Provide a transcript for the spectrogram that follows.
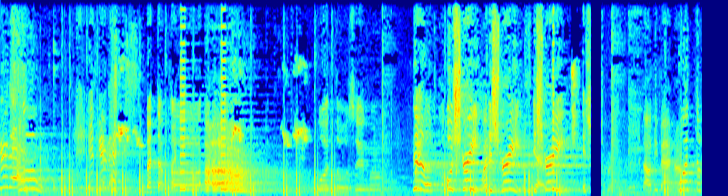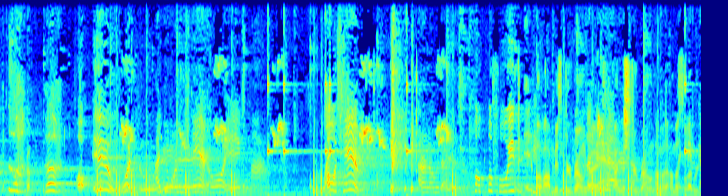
It's Grimace! Oh, it's Grimace. What the uh, What the Sigma? Wait. Oh, it's straight! It's straight! It's straight! It's That would be bad, huh? What the? Oh, ew! What? I don't understand. Oh, it's mine. Oh, it's him! I don't know who that is. Oh, who even is Hip I'm Mr. Brown, Like guys. an Look, I'm Mr. Brown. I'm a, I'm a Like celebrity.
